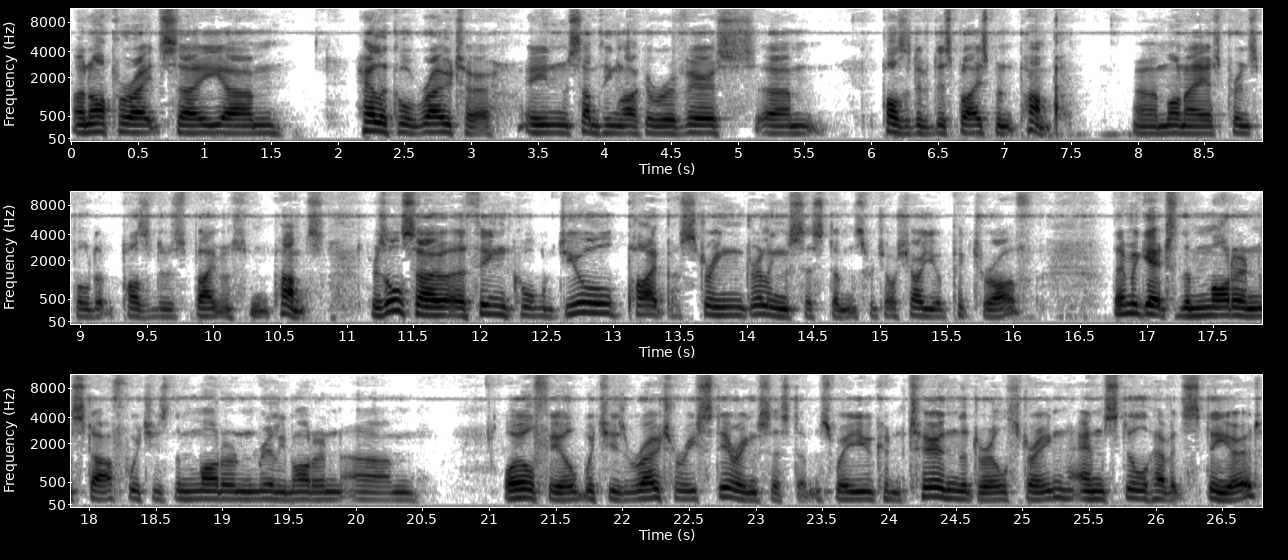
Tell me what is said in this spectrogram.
and operates a um, helical rotor in something like a reverse um, positive displacement pump. Uh, Moineau's principle that positive displacement pumps. There's also a thing called dual pipe string drilling systems, which I'll show you a picture of. Then we get to the modern stuff, which is the modern, really modern um, oil field, which is rotary steering systems, where you can turn the drill string and still have it steered.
